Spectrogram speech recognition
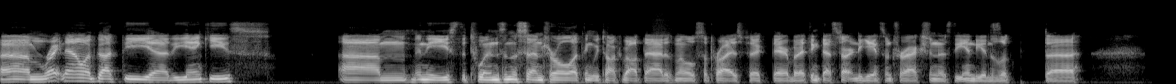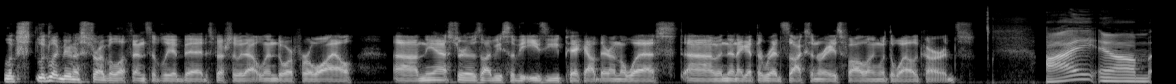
Um, right now, I've got the uh, the Yankees um, in the East, the Twins in the Central. I think we talked about that as my little surprise pick there, but I think that's starting to gain some traction as the Indians look uh, look look like they're going to struggle offensively a bit, especially without Lindor for a while. Um, the Astros, obviously, the easy pick out there in the West, um, and then I got the Red Sox and Rays following with the wild cards. I am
